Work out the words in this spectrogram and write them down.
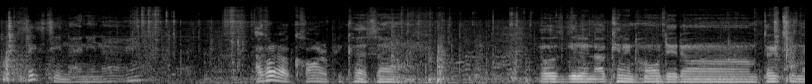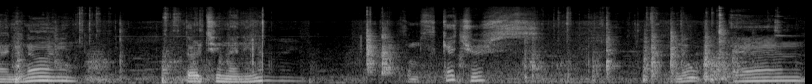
16.99 i got a card because um i was getting i couldn't hold it um 13.99 13.99 some Skechers nope and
